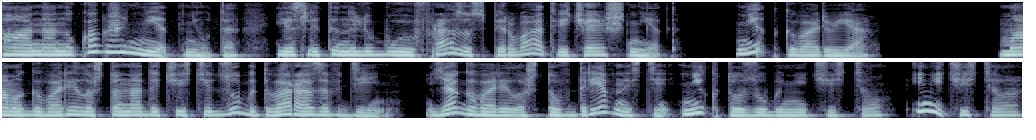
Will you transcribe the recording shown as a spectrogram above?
А она «Ну как же нет, Нюта, если ты на любую фразу сперва отвечаешь «нет»?» «Нет», — говорю я. Мама говорила, что надо чистить зубы два раза в день. Я говорила, что в древности никто зубы не чистил. И не чистила.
